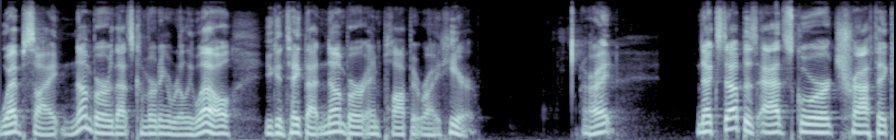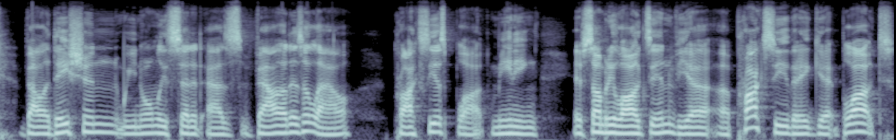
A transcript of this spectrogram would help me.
website number that's converting really well, you can take that number and plop it right here. All right. Next up is ad score traffic validation. We normally set it as valid as allow, proxy as block, meaning if somebody logs in via a proxy, they get blocked.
